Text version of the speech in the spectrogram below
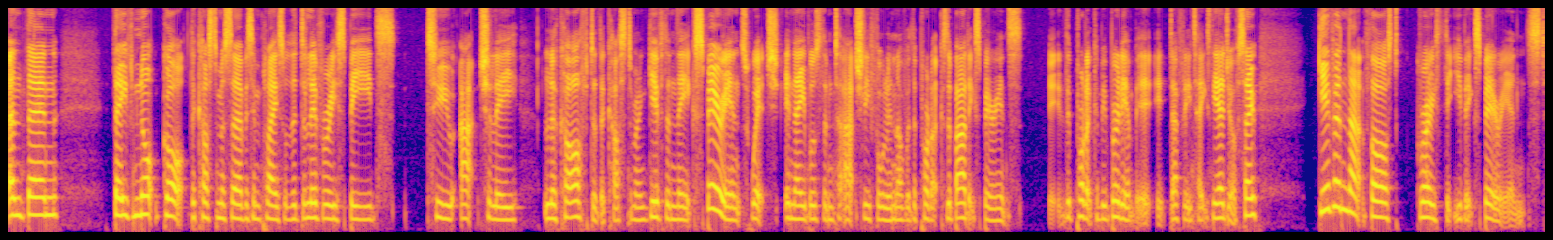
and then they've not got the customer service in place or the delivery speeds to actually look after the customer and give them the experience which enables them to actually fall in love with the product because a bad experience the product can be brilliant but it, it definitely takes the edge off so given that vast growth that you've experienced,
